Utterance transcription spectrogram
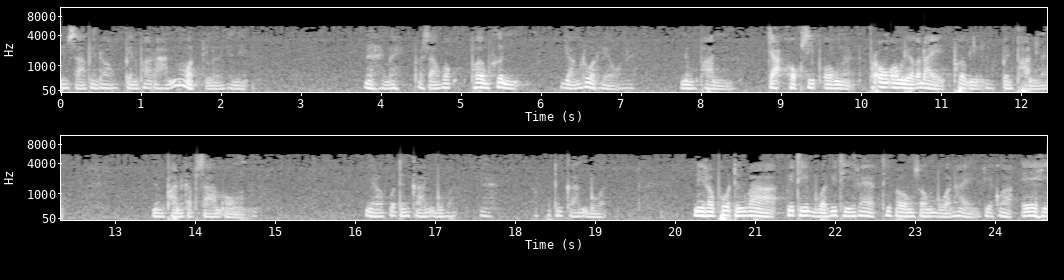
ดินสามพี่น้องเป็นพระอรหันต์หมดเลยทีนี้เนี่ยเห็นไหมภาษาวกเพิ่มขึ้นอย่างรวดเร็วหนึ่งพันจากหกสิบองค์พระองค์องค์เดียวก็ได้เพิ่มอีกเป็นพันแล้วหนึ่งพันกับสามองค์นี่เราพูดถึงการบวชนะเราพูดถึงการบวชนี่เราพูดถึงว่าวิธีบวชวิธีแรกที่พระองค์ทรงบวชให้ เรียกว่า เอหิ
